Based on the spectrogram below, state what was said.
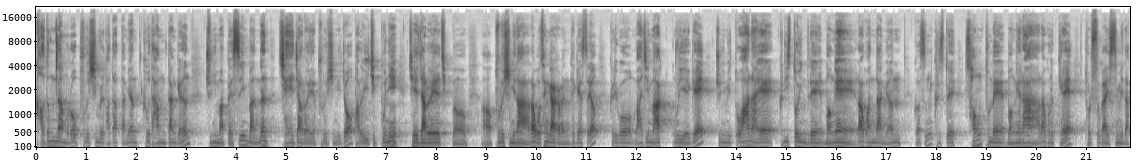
거듭남으로 부르심을 받았다면 그 다음 단계는 주님 앞에 쓰임 받는 제자로의 부르심이죠. 바로 이 직분이 제자로의 직, 어, 어, 부르심이다라고 생각하면 되겠어요. 그리고 마지막 우리에게 주님이 또 하나의 그리스도인들의 멍에라고 한다면 그것은 그리스도의 성품의 멍에라라고 그렇게 볼 수가 있습니다.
